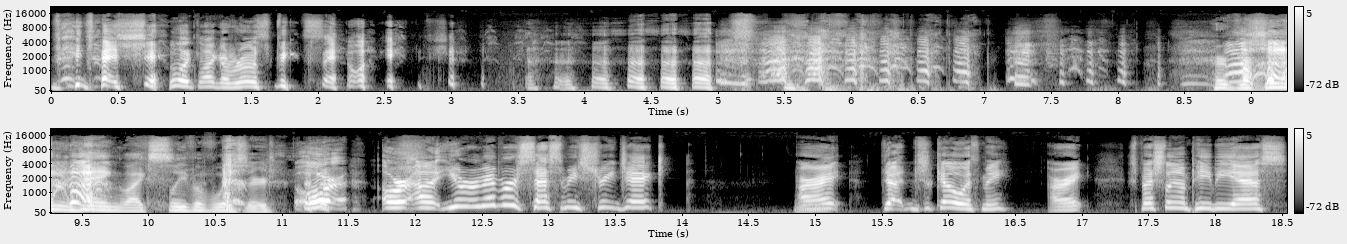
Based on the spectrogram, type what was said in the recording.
Make that shit look like a roast beef sandwich. Her vagine hang like sleeve of wizard. or or uh, you remember Sesame Street, Jake? All Mhm. right, just go with me. All right, especially on PBS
